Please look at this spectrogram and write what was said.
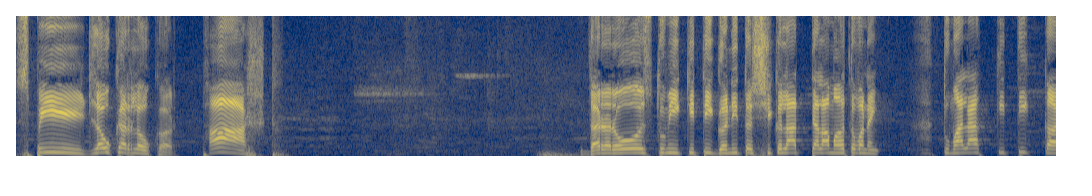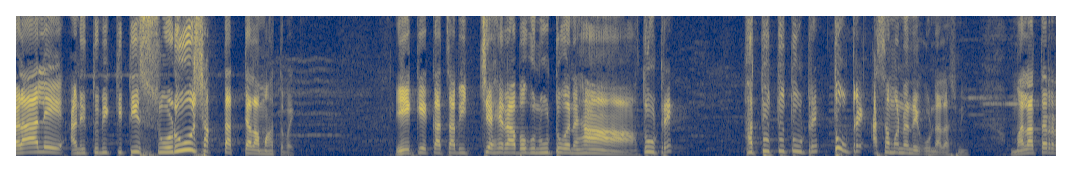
स्पीड लवकर लवकर. फास्ट. दररोज तुम्ही किती गणित शिकलात त्याला महत्त्व नाही. तुम्हाला किती कळाले आणि तुम्ही किती सोडवू शकतात त्याला महत्त्व आहे. एकेकाचा बी चेहरा बघून उठवण हां तू उठ रे. हां तू तू तू उठ रे तू उठ रे असं म्हणणं नाही कोणालाच मी. मला तर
